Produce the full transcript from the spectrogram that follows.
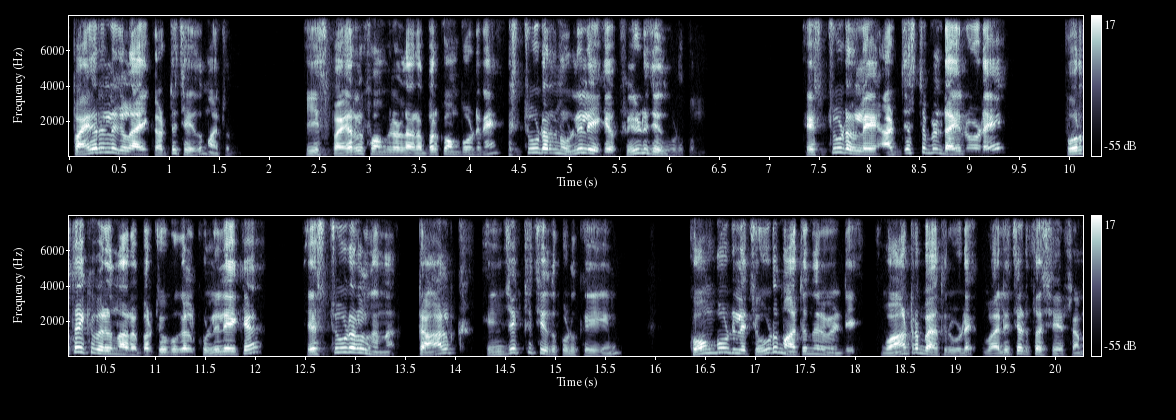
സ്പൈറലുകളായി കട്ട് ചെയ്ത് മാറ്റുന്നു. ഈ സ്പൈറൽ ഫോമിലുള്ള റബ്ബർ കോമ്പൗണ്ടിനെ എക്സ്ട്രൂഡറിനുള്ളിലേക്ക് ഫീഡ് ചെയ്ത് കൊടുക്കുന്നു. എക്സ്ട്രൂഡറിലെ അഡ്ജസ്റ്റബിൾ ഡയലൂടെ പുറത്തേക്ക് വരുന്ന റബ്ബർ ട്യൂബുകൾക്കുള്ളിലേക്ക് എക്സ്ട്രൂഡറിൽ നിന്ന് ടാൾക്ക് ഇഞ്ചക്ട് ചെയ്ത് കൊടുക്കുകയും കോമ്പൗണ്ടിലെ ചൂട് മാറ്റുന്നതിന് വേണ്ടി വാട്ടർ ബാത്തിലൂടെ വലിച്ചെടുത്ത ശേഷം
